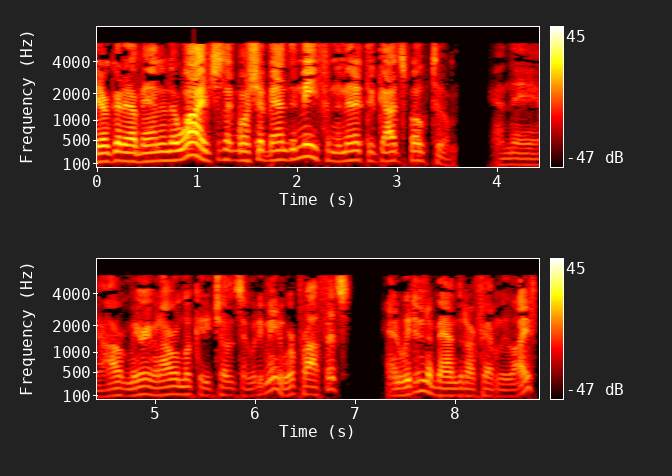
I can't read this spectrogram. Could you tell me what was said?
they're going to abandon their wives, just like Moshe abandoned me from the minute that God spoke to him. And they, our, Miriam and I look at each other and say, what do you mean? We're prophets, and we didn't abandon our family life.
